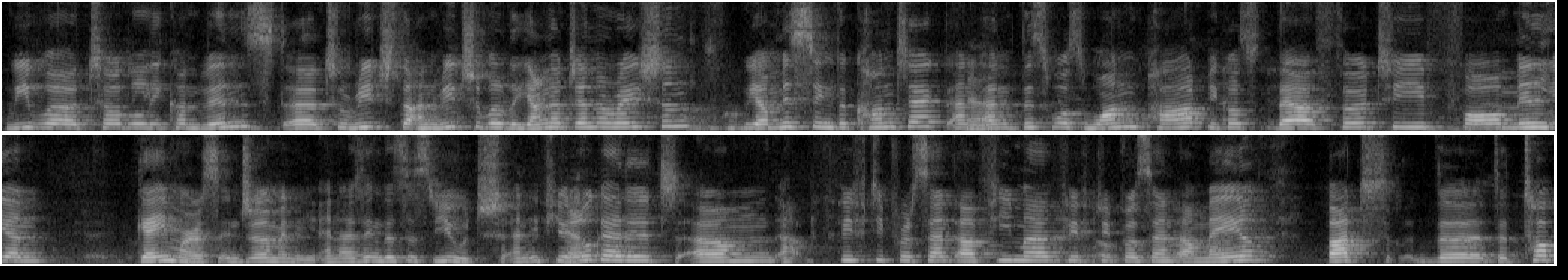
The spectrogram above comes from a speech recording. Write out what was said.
we were totally convinced uh, to reach the unreachable, the younger generation. We are missing the contact, and, yeah. and this was one part because there are 34 million gamers in Germany, and I think this is huge. And if you yeah. look at it, um, 50% are female, 50% are male but the, the top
